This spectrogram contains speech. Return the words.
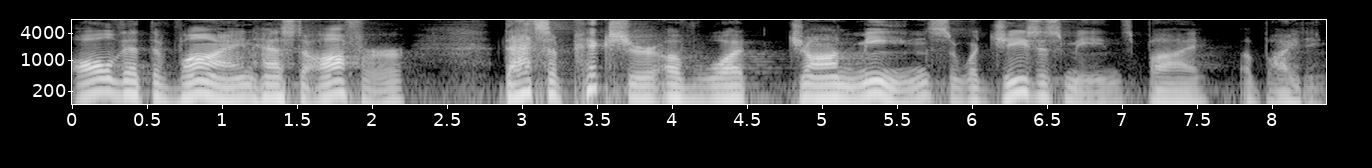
all that the vine has to offer, that's a picture of what John means, what Jesus means by abiding.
